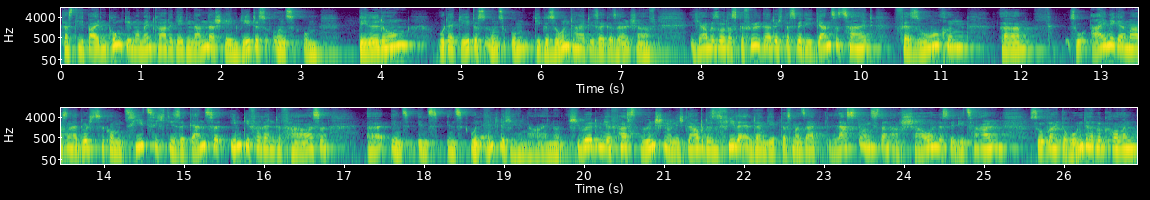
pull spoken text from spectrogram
dass die beiden Punkte im Moment gerade gegeneinander stehen. Geht es uns um Bildung oder geht es uns um die Gesundheit dieser Gesellschaft? Ich habe so das Gefühl, dadurch, dass wir die ganze Zeit versuchen, so einigermaßen da durchzukommen, zieht sich diese ganze indifferente Phase äh, ins, ins, ins Unendliche hinein. Und ich würde mir fast wünschen, und ich glaube, dass es viele Eltern gibt, dass man sagt, lasst uns danach schauen, dass wir die Zahlen so weit runterbekommen,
